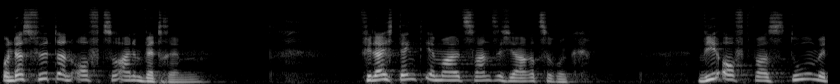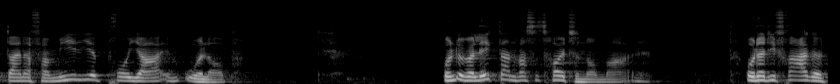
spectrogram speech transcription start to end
Und das führt dann oft zu einem Wettrennen. Vielleicht denkt ihr mal 20 Jahre zurück. Wie oft warst du mit deiner Familie pro Jahr im Urlaub? Und überleg dann, was ist heute normal? Oder die Frage,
